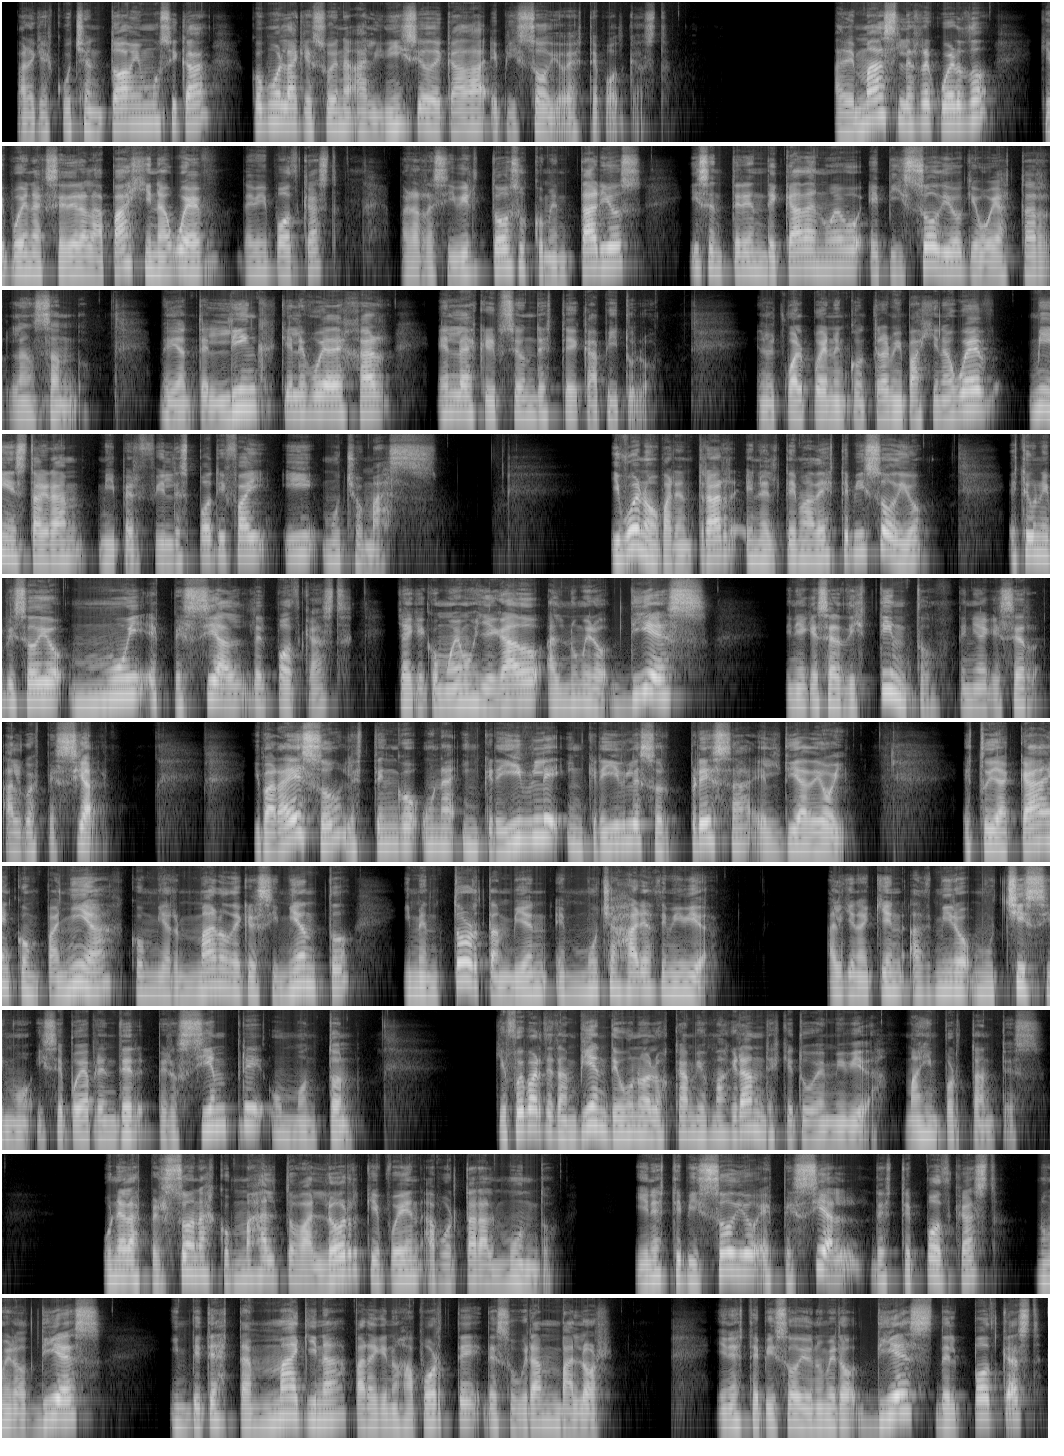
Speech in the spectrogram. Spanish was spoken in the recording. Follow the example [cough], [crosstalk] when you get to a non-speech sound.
para que escuchen toda mi música como la que suena al inicio de cada episodio de este podcast. Además, les recuerdo que pueden acceder a la página web de mi podcast para recibir todos sus comentarios y se enteren de cada nuevo episodio que voy a estar lanzando, mediante el link que les voy a dejar en la descripción de este capítulo, en el cual pueden encontrar mi página web, mi Instagram, mi perfil de Spotify y mucho más. Y bueno, para entrar en el tema de este episodio, este es un episodio muy especial del podcast, ya que como hemos llegado al número 10, tenía que ser distinto, tenía que ser algo especial. Y para eso les tengo una increíble, increíble sorpresa el día de hoy. Estoy acá en compañía con mi hermano de crecimiento y mentor también en muchas áreas de mi vida. Alguien a quien admiro muchísimo y se puede aprender, pero siempre un montón. Que fue parte también de uno de los cambios más grandes que tuve en mi vida, más importantes. Una de las personas con más alto valor que pueden aportar al mundo. Y en este episodio especial de este podcast número 10, invité a esta máquina para que nos aporte de su gran valor. Y en este episodio número 10 del podcast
